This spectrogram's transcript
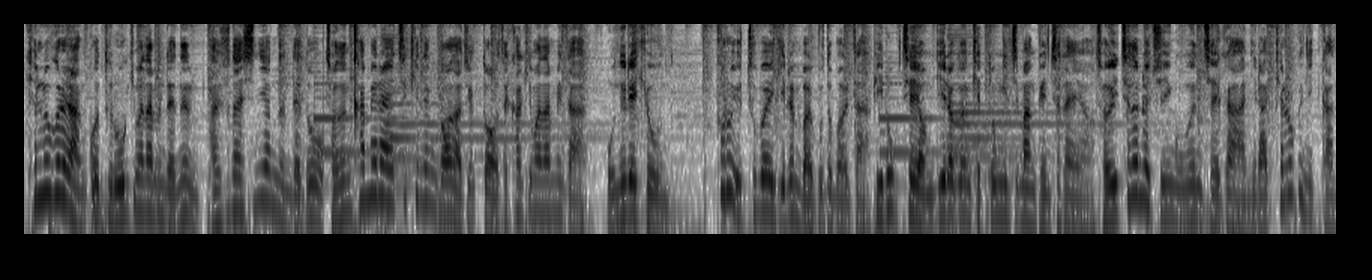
켈로그를 안고 들어오기만 하면 되는 단순한 신이었는데도 저는 카메라에 찍히는 건 아직도 어색하기만 합니다. 오늘의 교훈. 프로 유튜버의 길은 멀고도 멀다. 비록 제 연기력은 개똥이지만 괜찮아요. 저희 채널의 주인공은 제가 아니라 켈로그니깐.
